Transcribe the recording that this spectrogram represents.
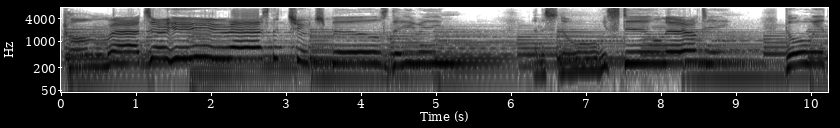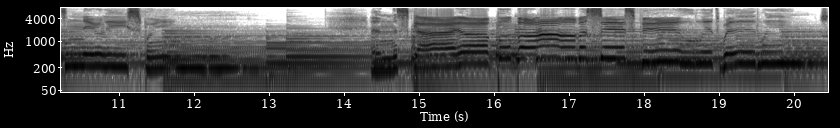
comrades are here as the church bells they ring, and the snow is still melting, though it's nearly spring. And the sky up above us is filled red wings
